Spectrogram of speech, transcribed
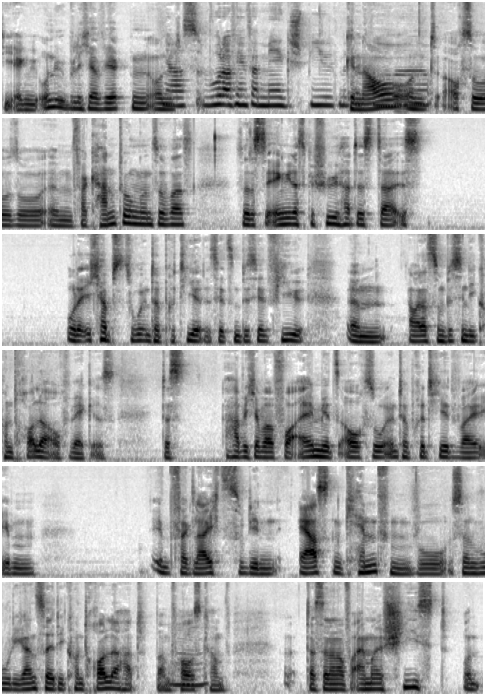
die irgendwie unüblicher wirkten. Und ja, es wurde auf jeden Fall mehr gespielt. Mit genau, und auch so, so ähm, Verkantungen und sowas, so dass du irgendwie das Gefühl hattest, da ist oder ich habe es so interpretiert, ist jetzt ein bisschen viel, ähm, aber dass so ein bisschen die Kontrolle auch weg ist. Das habe ich aber vor allem jetzt auch so interpretiert, weil eben im Vergleich zu den ersten Kämpfen, wo Sun Wu die ganze Zeit die Kontrolle hat beim mhm. Faustkampf, dass er dann auf einmal schießt und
